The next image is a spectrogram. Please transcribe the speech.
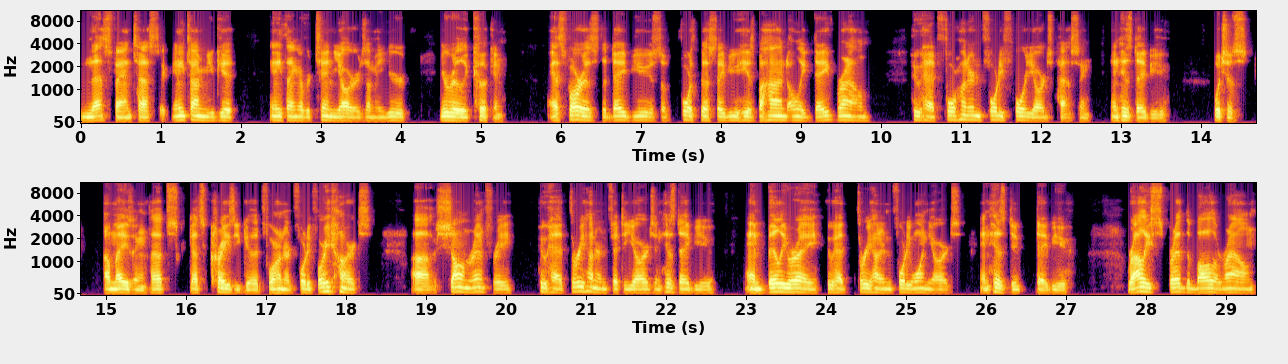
And that's fantastic. Anytime you get anything over 10 yards, I mean, you're you're really cooking. As far as the debuts, the fourth best debut, he is behind only Dave Brown, who had 444 yards passing in his debut, which is amazing. That's that's crazy good, 444 yards. Uh, Sean Renfree, who had 350 yards in his debut, and Billy Ray, who had 341 yards in his de- debut. Riley spread the ball around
